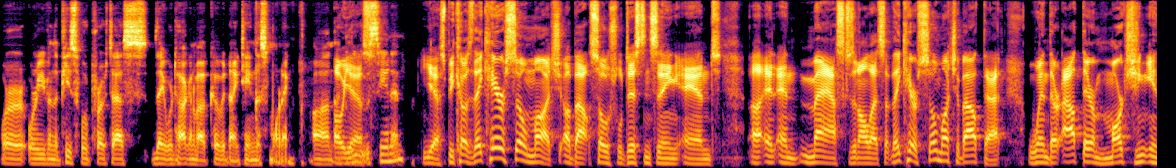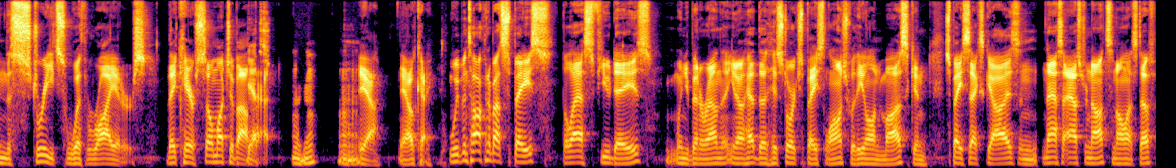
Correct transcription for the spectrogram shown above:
or or even the peaceful protests, they were talking about COVID nineteen this morning on oh yes CNN. Yes, because they care so much about social distancing and uh, and and masks and all that stuff. They care so much about that when they're out there marching in the streets with rioters. They care so much about Yes. that. Mm-hmm. Mm-hmm. Yeah. Yeah, okay. We've been talking about space the last few days when you've been around, you know, had the historic space launch with Elon Musk and SpaceX guys and NASA astronauts and all that stuff.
